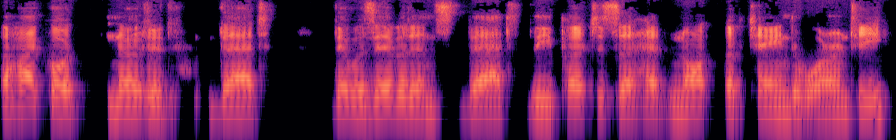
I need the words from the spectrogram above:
the High Court noted that there was evidence that the purchaser had not obtained a warranty,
